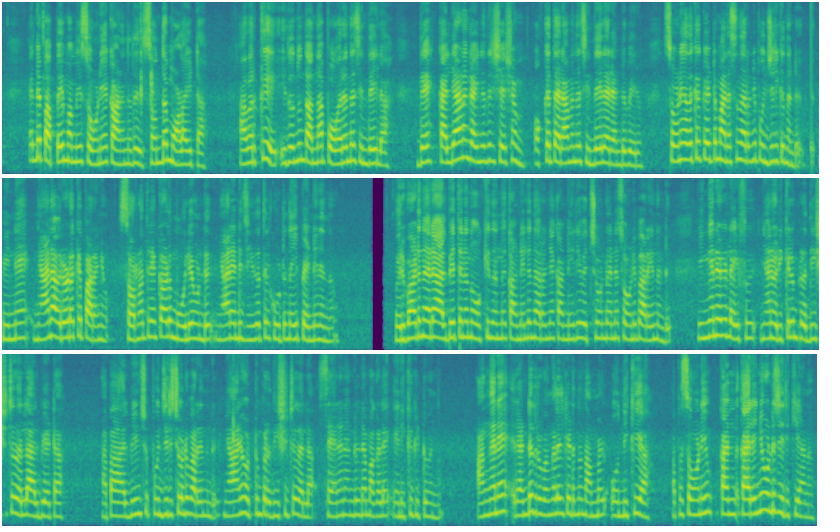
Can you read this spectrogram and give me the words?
എന്റെ പപ്പയും മമ്മിയും സോണിയെ കാണുന്നത് സ്വന്തം മോളായിട്ടാ. അവർക്ക് ഇതൊന്നും തന്നാൽ പോരെന്ന ചിന്തയില്ല ദേ കല്യാണം കഴിഞ്ഞതിന് ശേഷം ഒക്കെ തരാമെന്ന ചിന്തയിലാണ് രണ്ടുപേരും. സോണി അതൊക്കെ കേട്ട് മനസ്സ് നിറഞ്ഞ് പുഞ്ചിരിക്കുന്നുണ്ട്. പിന്നെ ഞാൻ അവരോടൊക്കെ പറഞ്ഞു സ്വർണത്തിനേക്കാളും മൂല്യമുണ്ട് ഞാൻ എന്റെ ജീവിതത്തിൽ കൂട്ടുന്ന ഈ പെണ്ണിനെന്ന്. ഒരുപാട് നേരം ആൽബിയെ നോക്കി നിന്ന് കണ്ണിൽ നിറഞ്ഞ കണ്ണീര് വെച്ചുകൊണ്ട് തന്നെ സോണി പറയുന്നുണ്ട് ഇങ്ങനെ ഒരു ലൈഫ് ഞാൻ ഒരിക്കലും പ്രതീക്ഷിച്ചതല്ല ആൽബിയേട്ടാ. അപ്പോൾ ആൽബിയും പുഞ്ചിരിച്ചുകൊണ്ട് പറയുന്നുണ്ട് ഞാനും ഒട്ടും പ്രതീക്ഷിച്ചതല്ല സേനൻ അങ്കിളുടെ മകളെ എനിക്ക് കിട്ടുമെന്ന്. അങ്ങനെ രണ്ട് ധ്രുവങ്ങളിൽ കിടന്ന് നമ്മൾ ഒന്നിക്കുക. അപ്പോൾ സോണിയും കൺ കരഞ്ഞുകൊണ്ട് ചിരിക്കുകയാണ്.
